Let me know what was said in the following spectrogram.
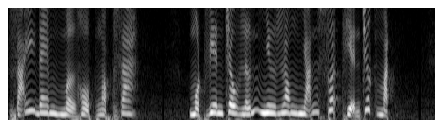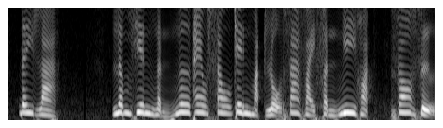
Giải đem mở hộp ngọc ra. Một viên châu lớn như long nhãn xuất hiện trước mặt. Đây là... Lâm Hiên ngẩn ngơ theo sau trên mặt lộ ra vài phần nghi hoặc, do dự.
